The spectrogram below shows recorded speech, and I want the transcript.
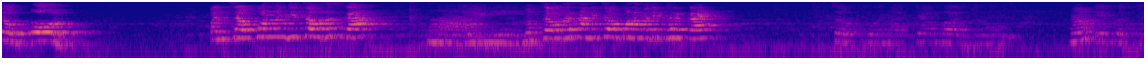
चौकोन. पण चौकोन म्हणजे चौरस का? मग चौरस आणि चौकोनामध्ये फरक काय? चौकोनाच्या बाजू हं? एकत्र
